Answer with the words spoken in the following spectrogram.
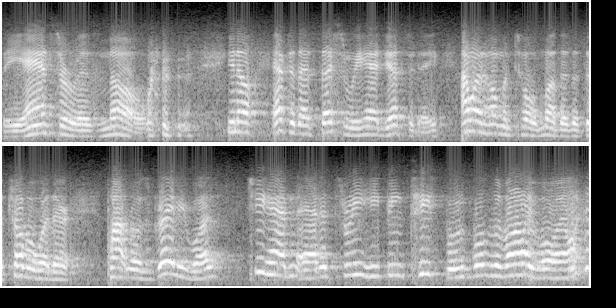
The answer is no. you know, after that session we had yesterday, I went home and told Mother that the trouble with her pot roast gravy was she hadn't added three heaping teaspoonfuls of olive oil.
